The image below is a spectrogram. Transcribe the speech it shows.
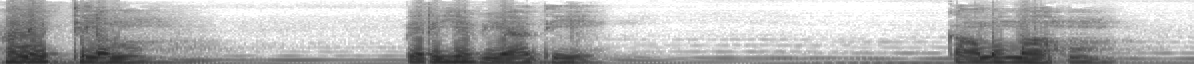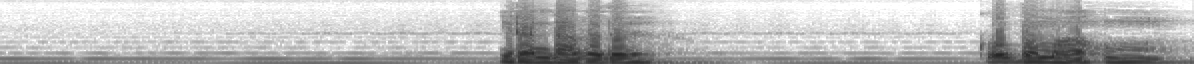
அனைத்திலும் பெரிய வியாதி காமமாகும். இரண்டாவது கோபமாகும்.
